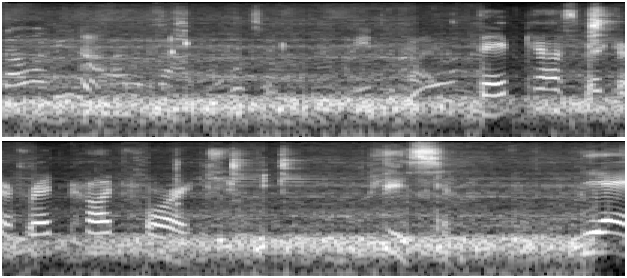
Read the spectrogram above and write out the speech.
Ballerina, I like that. Read the book. Dave Kasprick of Red Cod Forge. Peace. Yay.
